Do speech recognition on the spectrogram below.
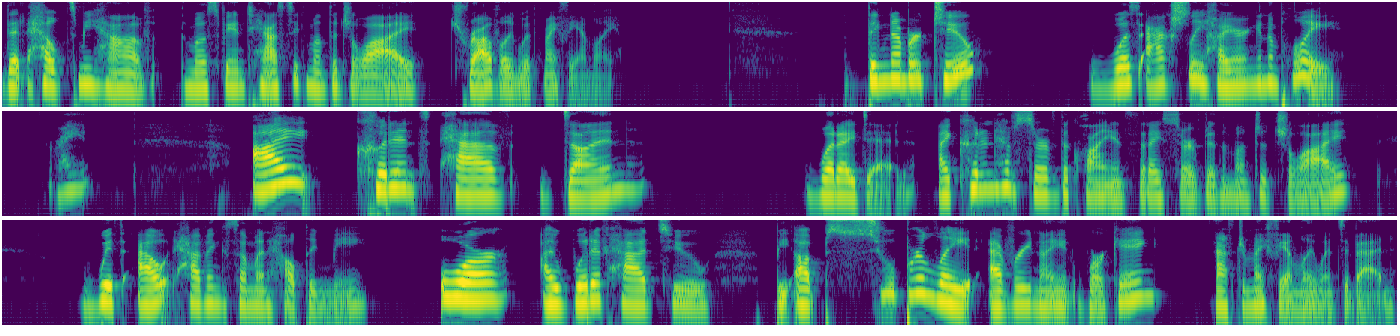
that helped me have the most fantastic month of July traveling with my family. Thing number two was actually hiring an employee, right? I couldn't have done what I did. I couldn't have served the clients that I served in the month of July without having someone helping me, or I would have had to be up super late every night working after my family went to bed.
